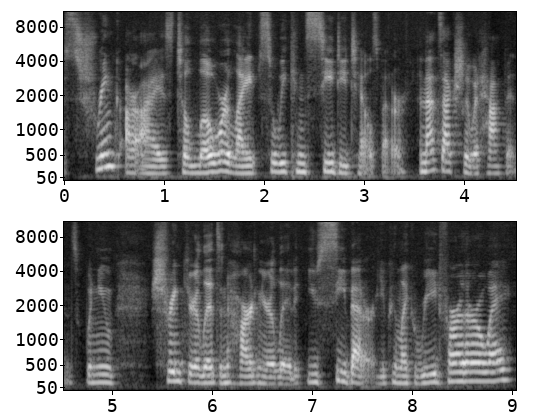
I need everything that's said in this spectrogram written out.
shrink our eyes to lower light so we can see details better. And that's actually what happens. When you shrink your lids and harden your lid, you see better. You can like read farther away.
